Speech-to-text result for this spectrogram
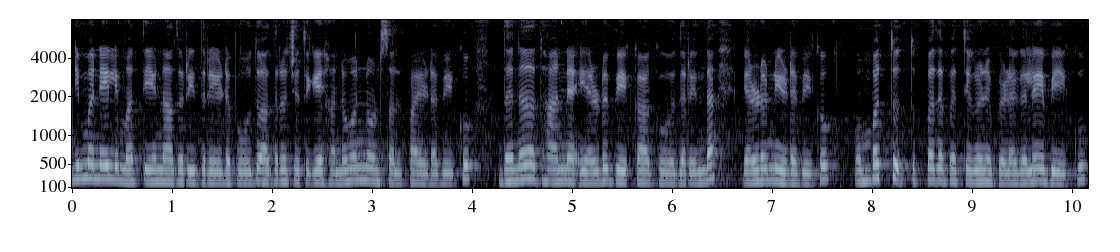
ನಿಮ್ಮನೆಯಲ್ಲಿ ಮತ್ತೇನಾದರೂ ಇದ್ದರೆ ಇಡಬಹುದು. ಅದರ ಜೊತೆಗೆ ಹಣವನ್ನು ಒಂದು ಸ್ವಲ್ಪ ಇಡಬೇಕು. ದನ ಧಾನ್ಯ ಎರಡು ಬೇಕಾಗುವುದರಿಂದ ಎರಡನ್ನು ಇಡಬೇಕು. ಒಂಬತ್ತು ತುಪ್ಪದ ಬತ್ತಿಗಳನ್ನು ಬೆಳಗಲೇಬೇಕು.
